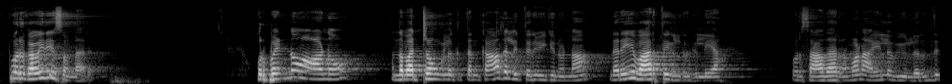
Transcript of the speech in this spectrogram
இப்போ ஒரு கவிதை சொன்னார். ஒரு பெண்ணோ ஆணோ அந்த மற்றவங்களுக்கு தன் காதலை தெரிவிக்கணும்னா நிறைய வார்த்தைகள் இருக்கு இல்லையா? ஒரு சாதாரணமான ஐ லவ் யூலேருந்து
